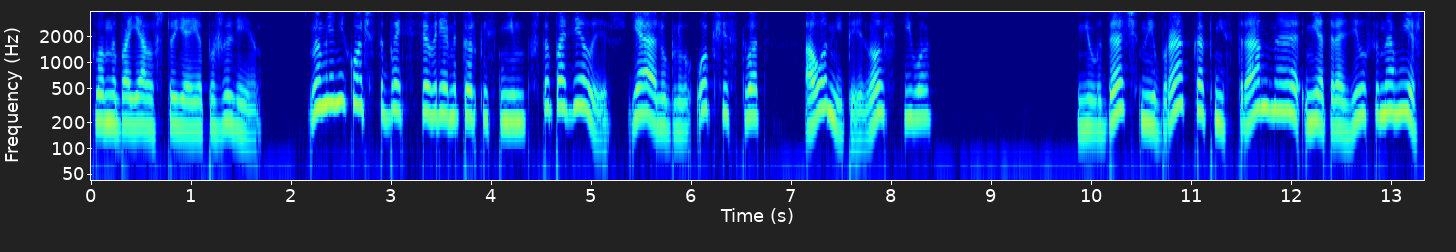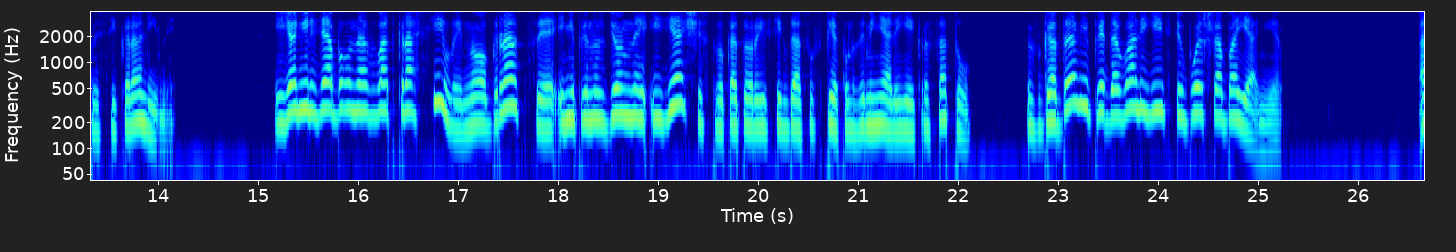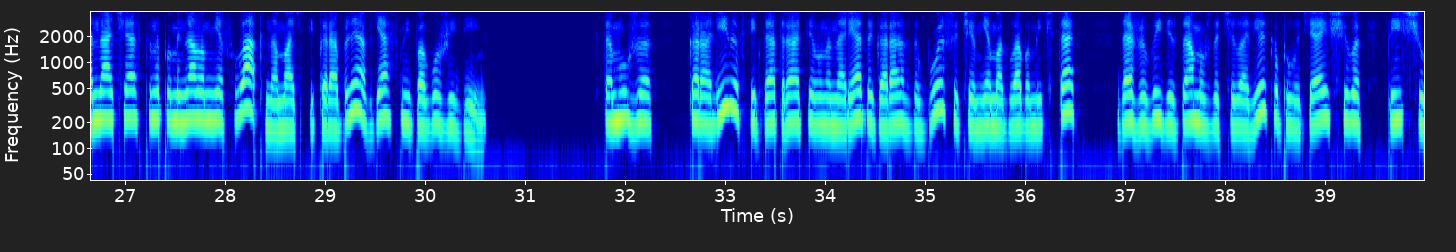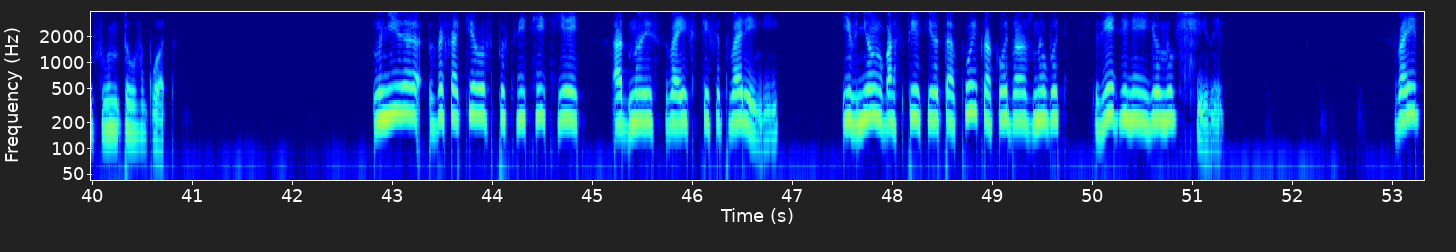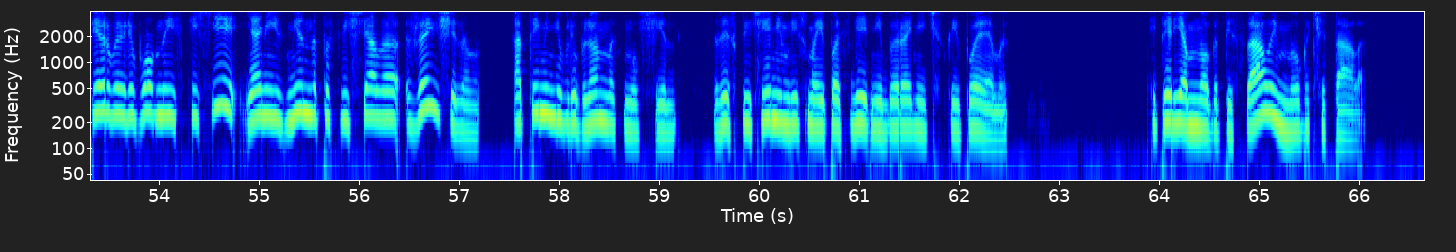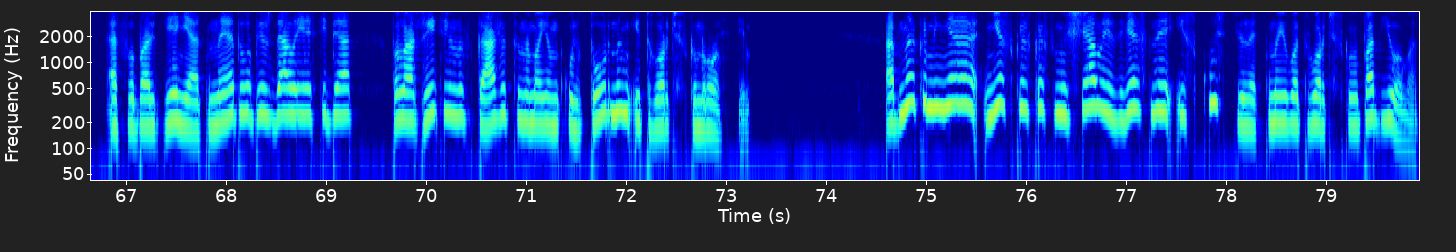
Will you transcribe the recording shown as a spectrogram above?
словно боялась, что я ее пожалею. Но мне не хочется быть все время только с ним. Что поделаешь? Я люблю общество, а он не переносит его. Неудачный брак, как ни странно, не отразился на внешности Каролины. Ее нельзя было назвать красивой, но грация и непринужденное изящество, которые всегда с успехом заменяли ей красоту, с годами придавали ей все больше обаяния. Она часто напоминала мне флаг на мачте корабля в ясный погожий день тому же Каролина всегда тратила на наряды гораздо больше, чем я могла бы мечтать, даже выйдя замуж за человека, получающего тысячу фунтов в год. Мне захотелось посвятить ей одно из своих стихотворений, и в нем воспеть ее такой, какой, должно быть, видели ее мужчины. Свои первые любовные стихи я неизменно посвящала женщинам от имени влюбленных мужчин — за исключением лишь моей последней баронической поэмы. Теперь я много писала и много читала. Освобождение от Неда, убеждала я себя, положительно скажется на моем культурном и творческом росте. Однако меня несколько смущала известная искусственность моего творческого подъема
